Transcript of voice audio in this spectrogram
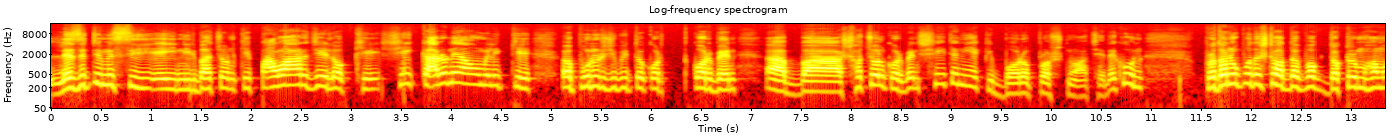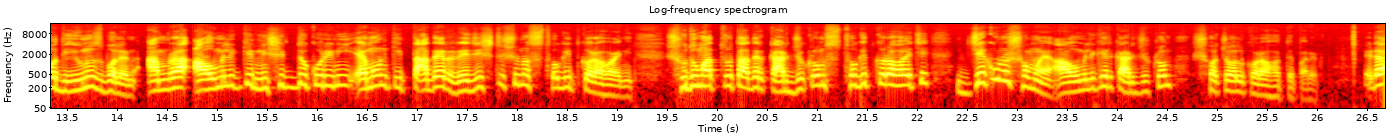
লেজিটিমেসি এই নির্বাচনকে পাওয়ার যে লক্ষ্যে, সেই কারণে আওয়ামী লীগকে পুনর্জীবিত কর- করবেন বা সচল করবেন, সেইটা নিয়ে একটি বড় প্রশ্ন আছে। দেখুন, প্রধান উপদেষ্টা অধ্যাপক ডক্টর মোহাম্মদ ইউনুস বলেন, আমরা আওয়ামী লীগকে নিষিদ্ধ করিনি, এমনকি তাদের রেজিস্ট্রেশনও স্থগিত করা হয়নি। শুধুমাত্র তাদের কার্যক্রম স্থগিত করা হয়েছে যে কোনো সময় আওয়ামী লীগের কার্যক্রম সচল করা হতে পারে। এটা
